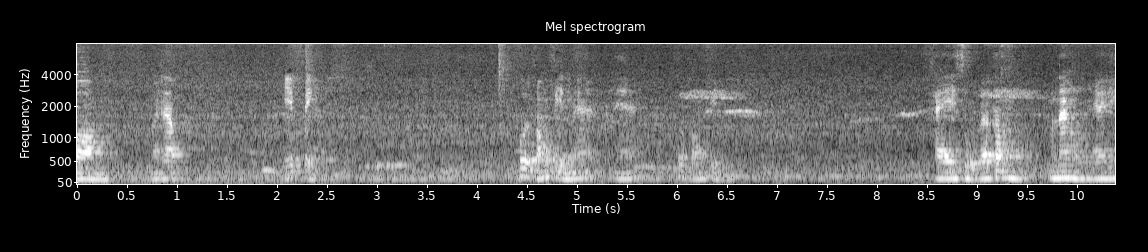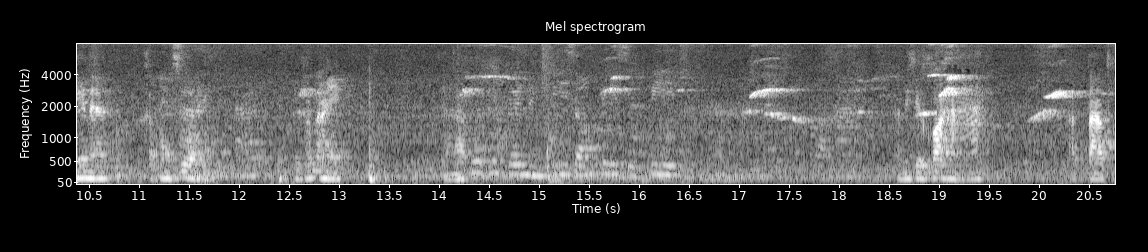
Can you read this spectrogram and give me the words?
ลองนะครับเอฟเฟกต์พูดของฝิ่นนะฮะเนี่ยฮะพูดของฝิ่นใครสูบแล้วต้องมานั่งในนี้นะฮะกับห้องส้วมอยู่ข้างในนะครับพูดไม่เกินหนึ่งปีสองปีสิบปี อันนี้คือข้อหาอัตราโท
